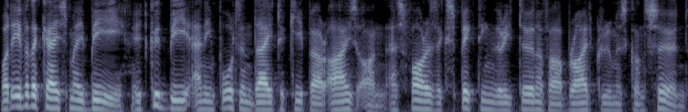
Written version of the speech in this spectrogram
Whatever the case may be, it could be an important day to keep our eyes on as far as expecting the return of our bridegroom is concerned.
